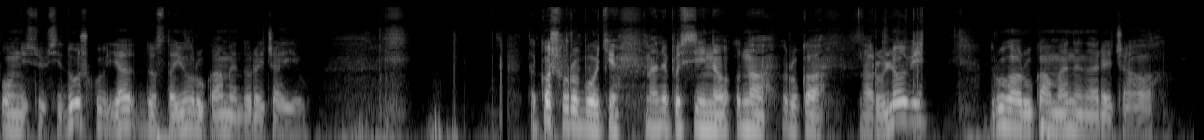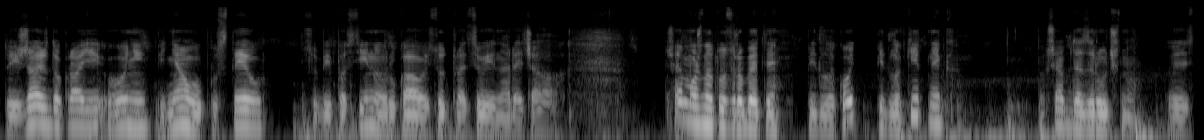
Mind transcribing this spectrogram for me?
повністю в сідушку, я достаю руками до речагів. Також в роботі в мене постійно одна рука на рульові, друга рука в мене на речагах. Доїжджаєш до краю гоні, підняв, опустив, собі постійно рука ось тут працює на речагах. Ще можна тут зробити підлокітник, ще буде зручно. Тобто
